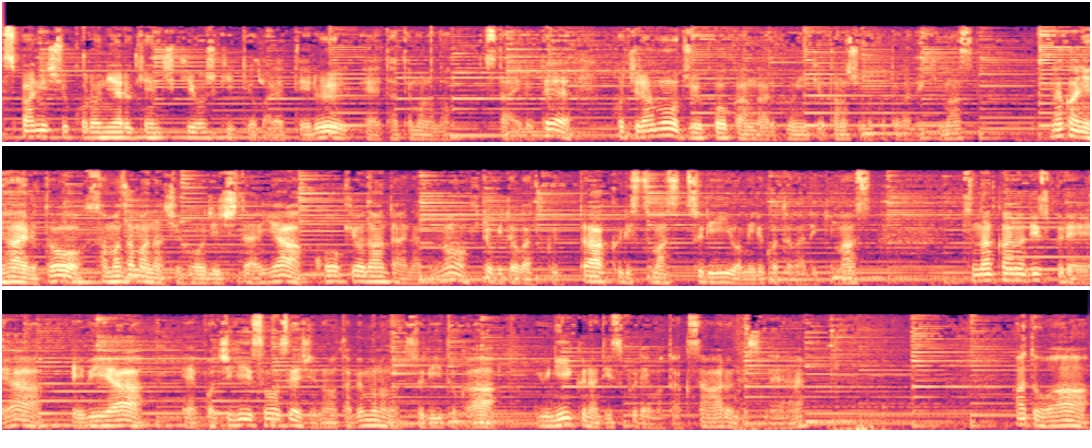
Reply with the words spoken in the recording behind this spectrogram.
スパニッシュコロニアル建築様式と呼ばれている建物のスタイルでこちらも重厚感がある雰囲気を楽しむことができます。中に入るとさまざまな地方自治体や公共団体などの人々が作ったクリスマスツリーを見ることができます。ツナ缶のディスプレイやエビやえポチギーソーセージの食べ物のツリーとかユニークなディスプレイもたくさんあるんですね。あとは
